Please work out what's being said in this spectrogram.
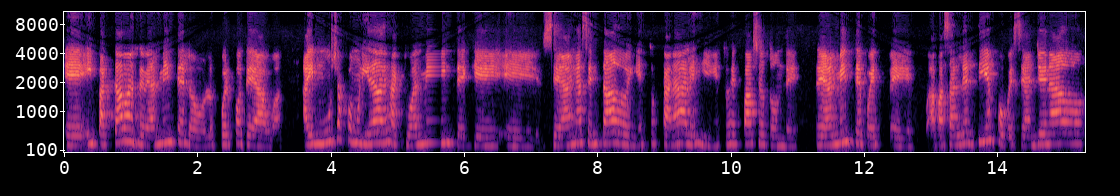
eh, impactaban realmente los cuerpos de agua. Hay muchas comunidades actualmente que eh, se han asentado en estos canales y en estos espacios donde realmente, pues, eh, a pasar del tiempo, pues se han llenado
